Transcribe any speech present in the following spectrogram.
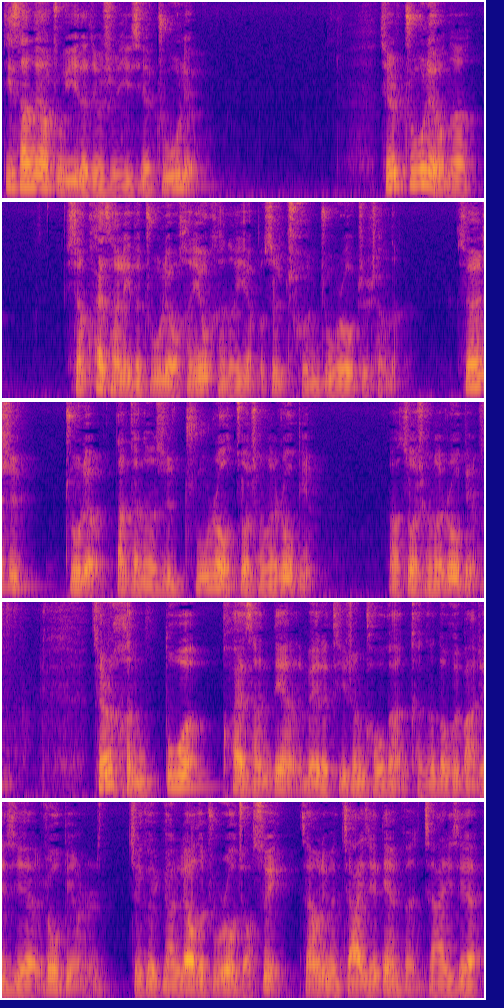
第三个要注意的就是一些猪柳。其实猪柳呢，像快餐里的猪柳，很有可能也不是纯猪肉制成的，虽然是猪柳，但可能是猪肉做成了肉饼，啊，做成了肉饼。其实很多快餐店为了提升口感，可能都会把这些肉饼。这个原料的猪肉搅碎，再往里面加一些淀粉，加一些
